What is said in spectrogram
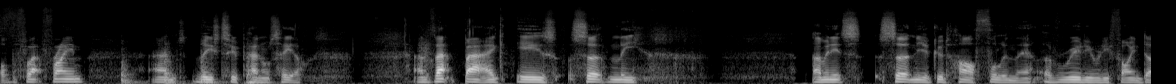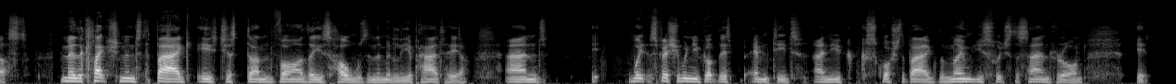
of the flat frame and these two panels here. And that bag is certainly, I mean, it's certainly a good half full in there of really, really fine dust. Now the collection into the bag is just done via these holes in the middle of your pad here. And especially when you've got this emptied and you squash the bag, the moment you switch the sander on, it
